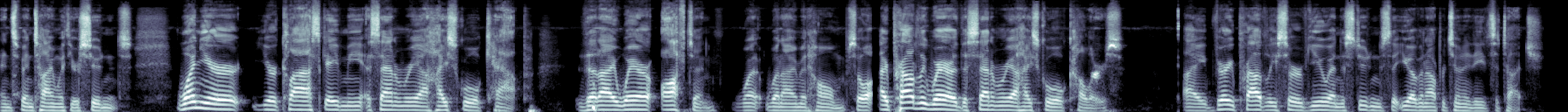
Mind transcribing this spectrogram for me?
and spend time with your students. One year, your class gave me a Santa Maria High School cap that I wear often when, when I'm at home. So I proudly wear the Santa Maria High School colors. I very proudly serve you and the students that you have an opportunity to touch.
